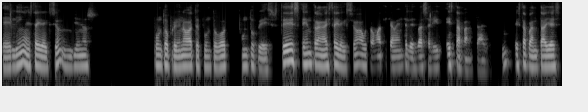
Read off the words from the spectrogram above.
eh, link, en esta dirección, ingenios.proinnovate.gov.pe. Si ustedes entran a esta dirección, automáticamente les va a salir esta pantalla. Esta pantalla es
